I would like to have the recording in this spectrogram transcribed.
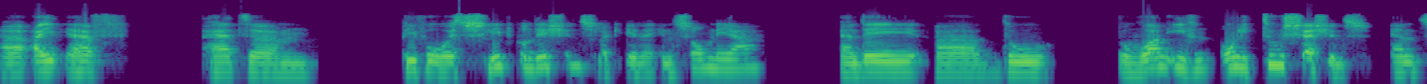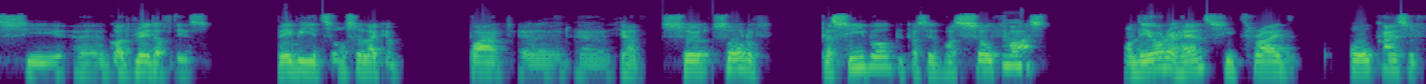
uh, I have had um, people with sleep conditions like in insomnia, and they uh, do one even only two sessions, and she uh, got rid of this. Maybe it's also like a part, uh, uh, yeah, so, sort of placebo because it was so Mm. fast. On the other hand, she tried all kinds of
